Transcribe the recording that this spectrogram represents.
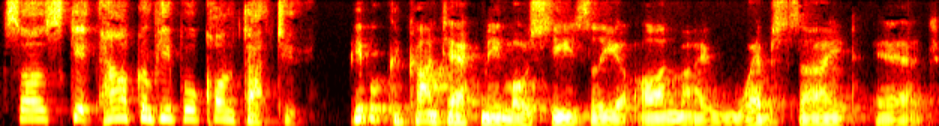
So, Skip, how can people contact you? People could contact me most easily on my website at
